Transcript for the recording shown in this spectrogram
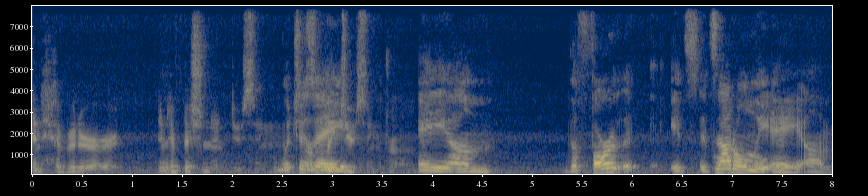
inhibitor, inhibition inducing, Which is a- reducing drug. A um, the far it's it's not only a um,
